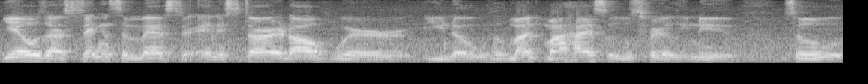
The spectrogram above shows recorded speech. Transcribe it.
Yeah, it was our second semester, and it started off where, you know, my, my high school was fairly new. So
